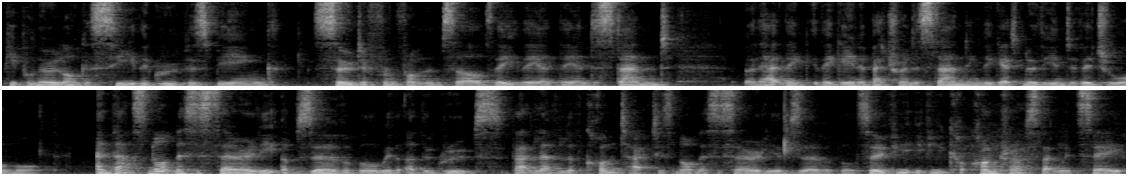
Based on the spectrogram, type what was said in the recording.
People no longer see the group as being so different from themselves. They, they, they understand, they, they gain a better understanding, they get to know the individual more. And that's not necessarily observable with other groups. That level of contact is not necessarily observable. So if you, if you co- contrast that with, say,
